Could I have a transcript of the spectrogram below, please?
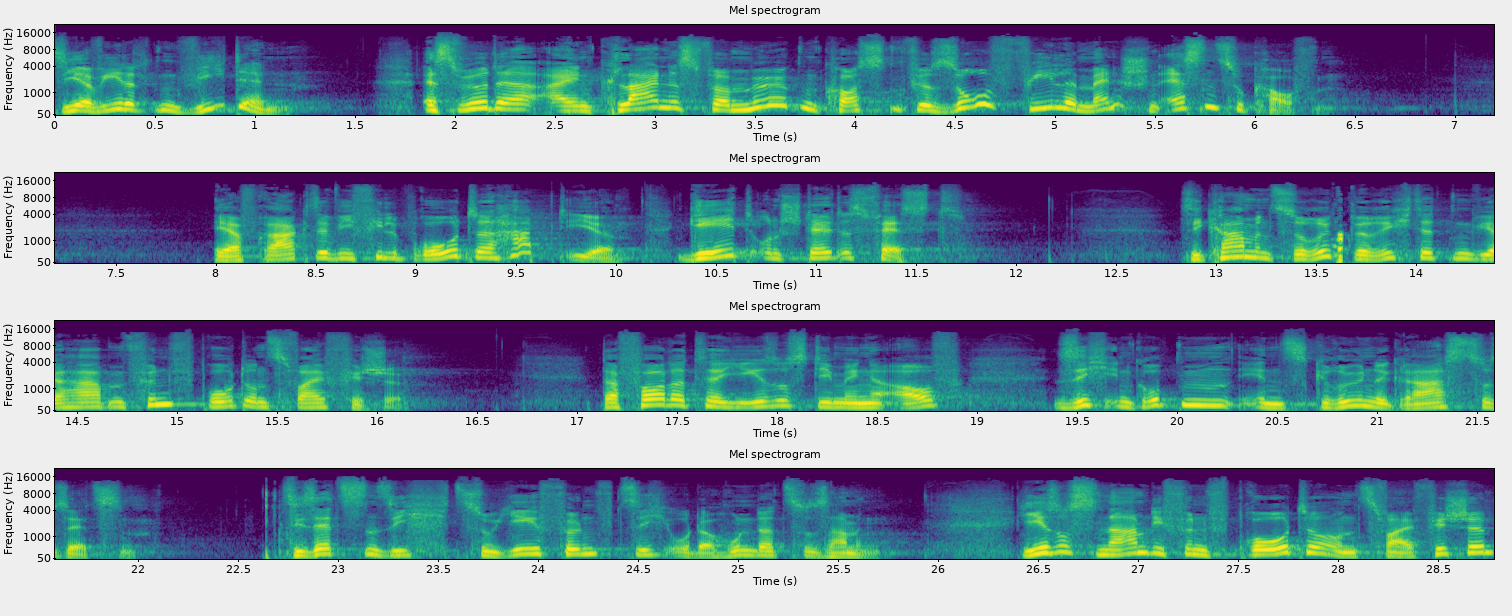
Sie erwiderten, wie denn? Es würde ein kleines Vermögen kosten, für so viele Menschen Essen zu kaufen. Er fragte, wie viele Brote habt ihr? Geht und stellt es fest. Sie kamen zurück, berichteten, wir haben fünf Brote und zwei Fische. Da forderte Jesus die Menge auf, sich in Gruppen ins grüne Gras zu setzen. Sie setzten sich zu je 50 oder 100 zusammen. Jesus nahm die fünf Brote und zwei Fische,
